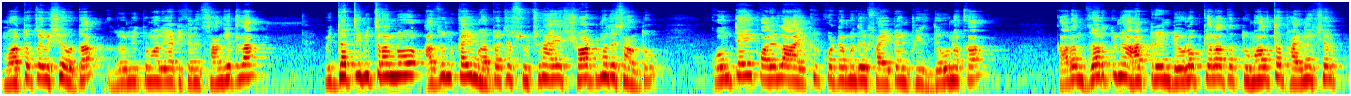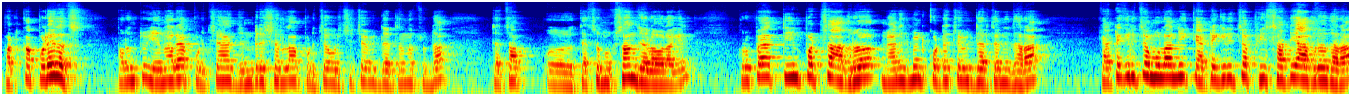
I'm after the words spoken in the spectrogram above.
महत्त्वाचा विषय होता जो मी तुम्हाला या ठिकाणी सांगितला. विद्यार्थी मित्रांनो अजून काही महत्त्वाच्या सूचना आहे शॉर्टमध्ये सांगतो. कोणत्याही कॉलेजला आय क्यू कोट्यामध्ये फाईव्ह टाईम फीस देऊ नका. कारण जर तुम्ही हा ट्रेंड डेव्हलप केला तर तुम्हाला तर फायनान्शियल फटका पडेलच. परंतु येणाऱ्या पुढच्या जनरेशनला पुढच्या वर्षीच्या विद्यार्थ्यांनासुद्धा त्याचा त्याचं नुकसान झेलावं लागेल. कृपया तीन पटचा आग्रह मॅनेजमेंट कोट्याच्या विद्यार्थ्यांनी धरा. कॅटेगरीच्या मुलांनी कॅटेगरीच्या फीजसाठी आग्रह धरा.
